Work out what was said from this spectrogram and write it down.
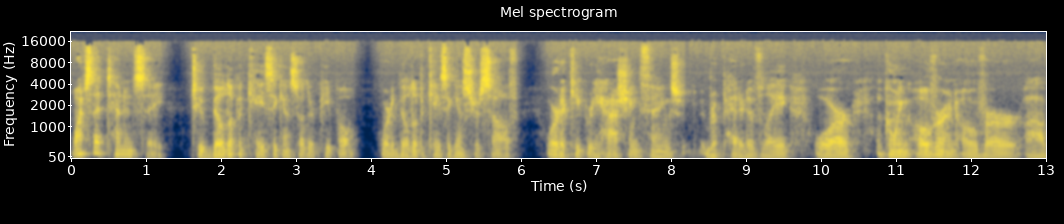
Watch that tendency to build up a case against other people or to build up a case against yourself or to keep rehashing things repetitively or going over and over uh,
